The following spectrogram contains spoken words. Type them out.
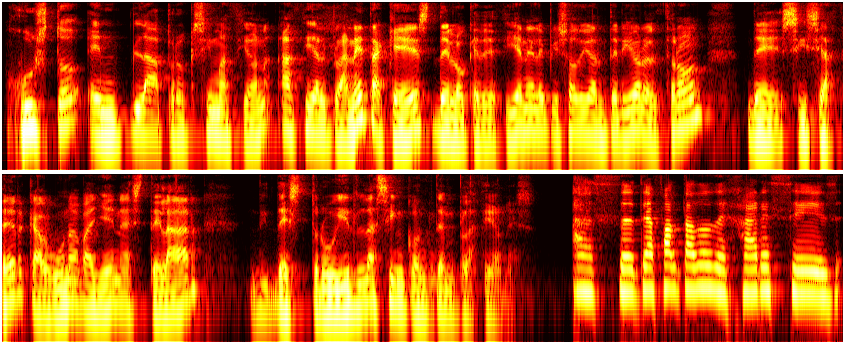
justo en la aproximación hacia el planeta, que es de lo que decía en el episodio anterior el Throne, de si se acerca alguna ballena estelar, destruirla sin contemplaciones. Has- te ha faltado dejar ese,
